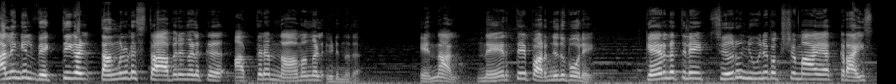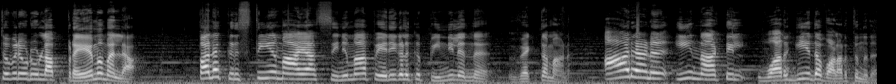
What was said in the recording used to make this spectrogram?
അല്ലെങ്കിൽ വ്യക്തികൾ തങ്ങളുടെ സ്ഥാപനങ്ങൾക്ക് അത്തരം നാമങ്ങൾ ഇടുന്നത്. എന്നാൽ നേരത്തെ പറഞ്ഞതുപോലെ കേരളത്തിലെ ചെറു ന്യൂനപക്ഷമായ ക്രൈസ്തവരോടുള്ള പ്രേമമല്ല പല ക്രിസ്തീയമായ സിനിമാ പേരുകൾക്ക് പിന്നിലെന്ന് വ്യക്തമാണ്. ആരാണ് ഈ നാട്ടിൽ വർഗീയത വളർത്തുന്നത്?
